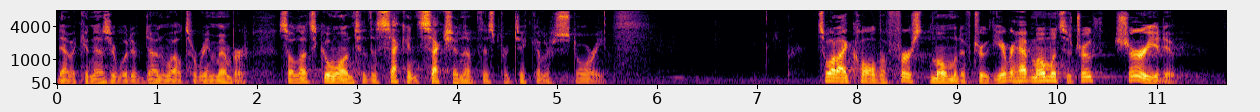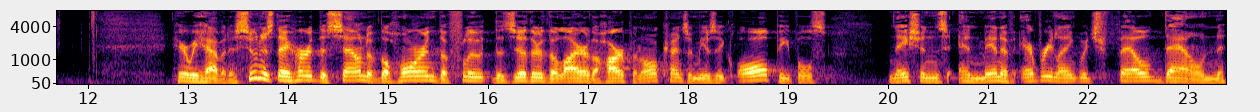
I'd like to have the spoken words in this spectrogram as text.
Nebuchadnezzar would have done well to remember. So let's go on to the second section of this particular story. It's what I call the first moment of truth. You ever have moments of truth? Sure, you do. Here we have it. As soon as they heard the sound of the horn, the flute, the zither, the lyre, the harp, and all kinds of music, all peoples, nations, and men of every language fell down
